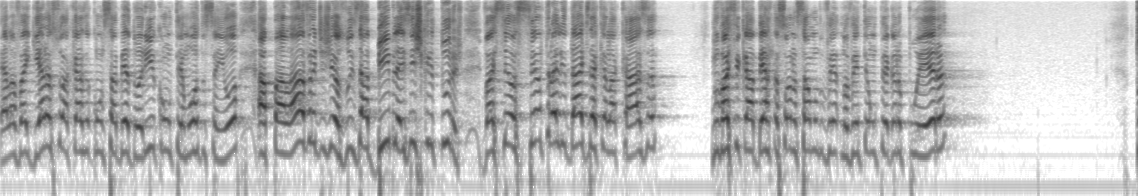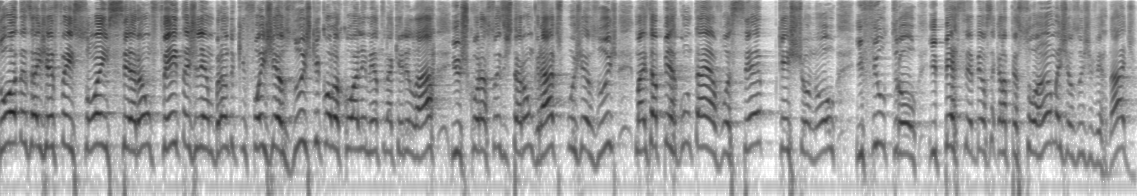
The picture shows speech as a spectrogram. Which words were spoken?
ela vai guiar a sua casa com sabedoria e com o temor do Senhor. A palavra de Jesus, a Bíblia, as Escrituras, vai ser a centralidade daquela casa. Não vai ficar aberta só no Salmo 91 pegando poeira Todas as refeições serão feitas lembrando que foi Jesus que colocou o alimento naquele lar e os corações estarão gratos por Jesus. Mas a pergunta é: você questionou e filtrou e percebeu se aquela pessoa ama Jesus de verdade?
